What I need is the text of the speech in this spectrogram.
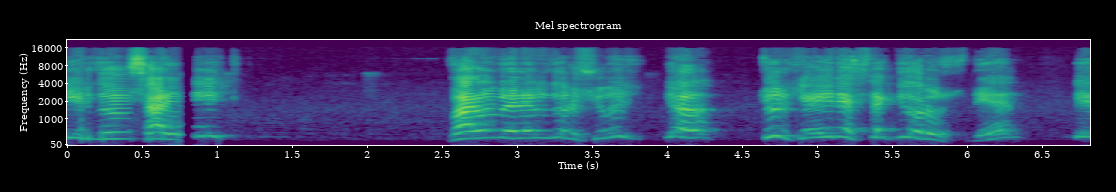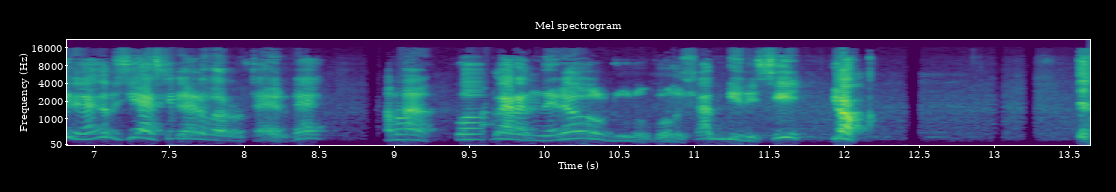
bir görüş sahibiyiz. Var mı böyle bir görüşümüz? Ya Türkiye'yi destekliyoruz diyen bir takım siyasiler var ortaya. Ama bu hakların neler olduğunu konuşan birisi yok.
